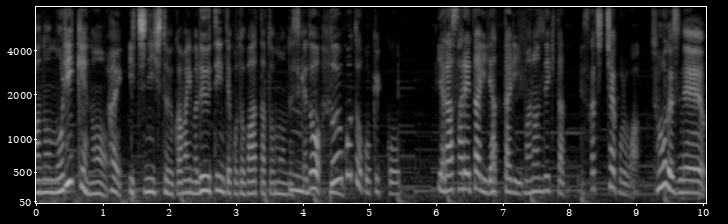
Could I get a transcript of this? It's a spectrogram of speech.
あの森家の一日というか、はい、まあ、今ルーティンって言葉あったと思うんですけど、うん、どういうことをこう結構やらされたりやったり学んできたんですか？ちっちゃい頃は。そうですね。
